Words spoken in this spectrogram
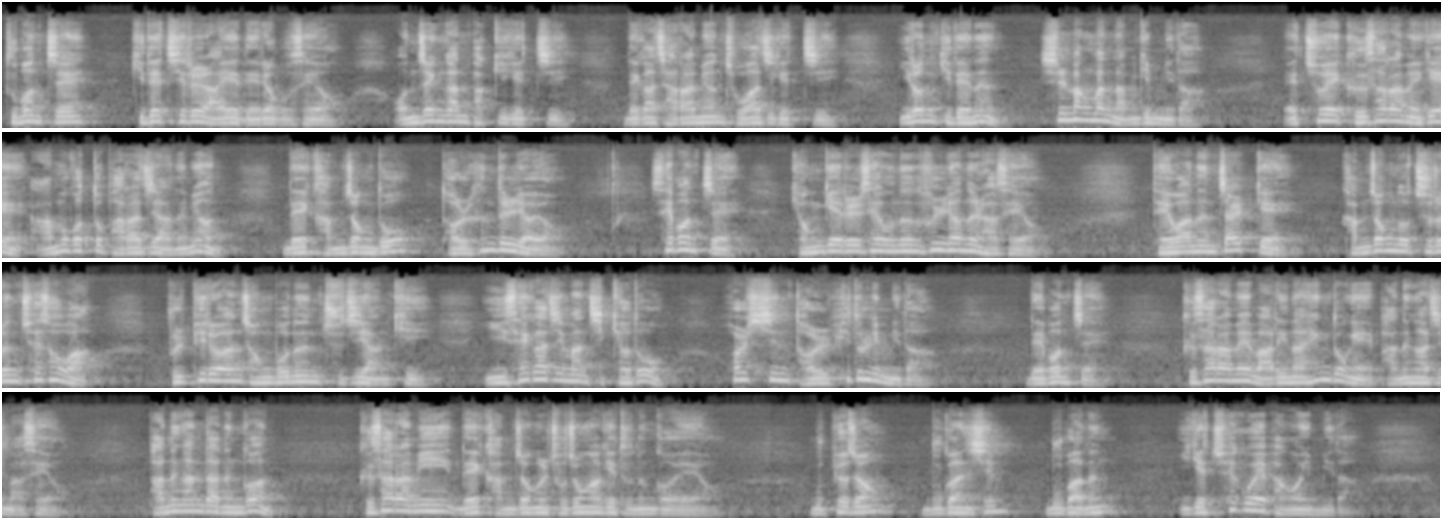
두 번째, 기대치를 아예 내려보세요. 언젠간 바뀌겠지. 내가 잘하면 좋아지겠지. 이런 기대는 실망만 남깁니다. 애초에 그 사람에게 아무것도 바라지 않으면 내 감정도 덜 흔들려요. 세 번째, 경계를 세우는 훈련을 하세요. 대화는 짧게, 감정 노출은 최소화, 불필요한 정보는 주지 않기. 이 세 가지만 지켜도 훨씬 덜 휘둘립니다. 네 번째, 그 사람의 말이나 행동에 반응하지 마세요. 반응한다는 건 그 사람이 내 감정을 조종하게 두는 거예요. 무표정, 무관심, 무반응, 이게 최고의 방어입니다.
